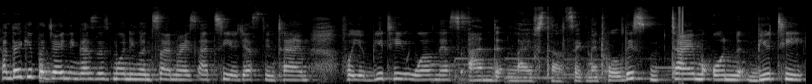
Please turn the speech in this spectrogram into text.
And thank you for joining us this morning on Sunrise at See You just in time for your beauty, wellness, and lifestyle segment. Well, this time on beauty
